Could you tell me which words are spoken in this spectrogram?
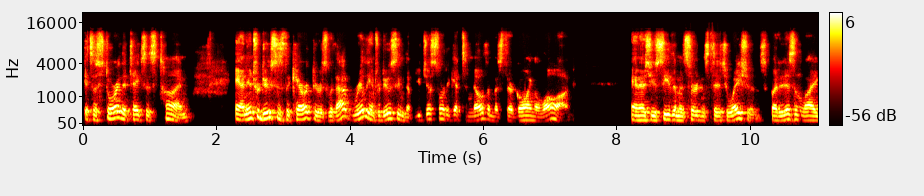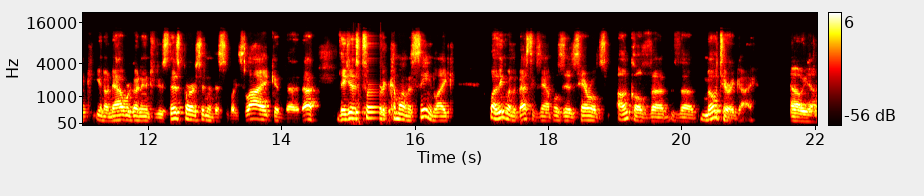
it's a story that takes its time and introduces the characters without really introducing them. You just sort of get to know them as they're going along. And as you see them in certain situations, but it isn't like, you know, now we're going to introduce this person and this is what he's like. And da, da, da. they just sort of come on the scene like, well, I think one of the best examples is Harold's uncle, the the military guy. Oh yeah,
